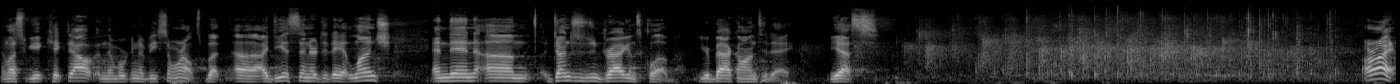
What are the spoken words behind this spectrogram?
unless we get kicked out, and then we're going to be somewhere else. But uh, Idea Center today at lunch, and then um, Dungeons and Dragons Club. You're back on today. Yes. All right.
